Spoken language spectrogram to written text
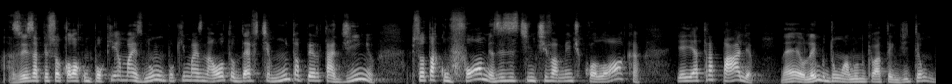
Às vezes a pessoa coloca um pouquinho mais numa, um pouquinho mais na outra, o déficit é muito apertadinho, a pessoa está com fome, às vezes instintivamente coloca e aí atrapalha. Né? Eu lembro de um aluno que eu atendi, tem um,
